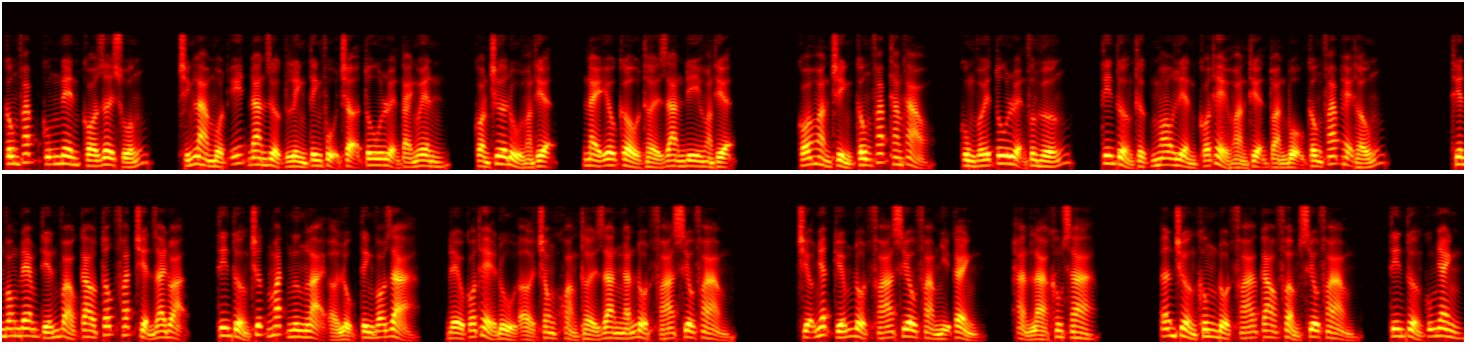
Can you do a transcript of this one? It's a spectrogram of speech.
công pháp cũng nên có rơi xuống, chính là một ít đan dược linh tinh phụ trợ tu luyện tài nguyên, còn chưa đủ hoàn thiện, này yêu cầu thời gian đi hoàn thiện. Có hoàn chỉnh công pháp tham khảo, cùng với tu luyện phương hướng, tin tưởng thực mau liền có thể hoàn thiện toàn bộ công pháp hệ thống. Thiên vong đem tiến vào cao tốc phát triển giai đoạn, tin tưởng trước mắt ngưng lại ở lục tinh võ giả, đều có thể đủ ở trong khoảng thời gian ngắn đột phá siêu phàm. Triệu nhất kiếm đột phá siêu phàm nhị cảnh, hẳn là không xa. Ân trường không đột phá cao phẩm siêu phàm, tin tưởng cũng nhanh,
